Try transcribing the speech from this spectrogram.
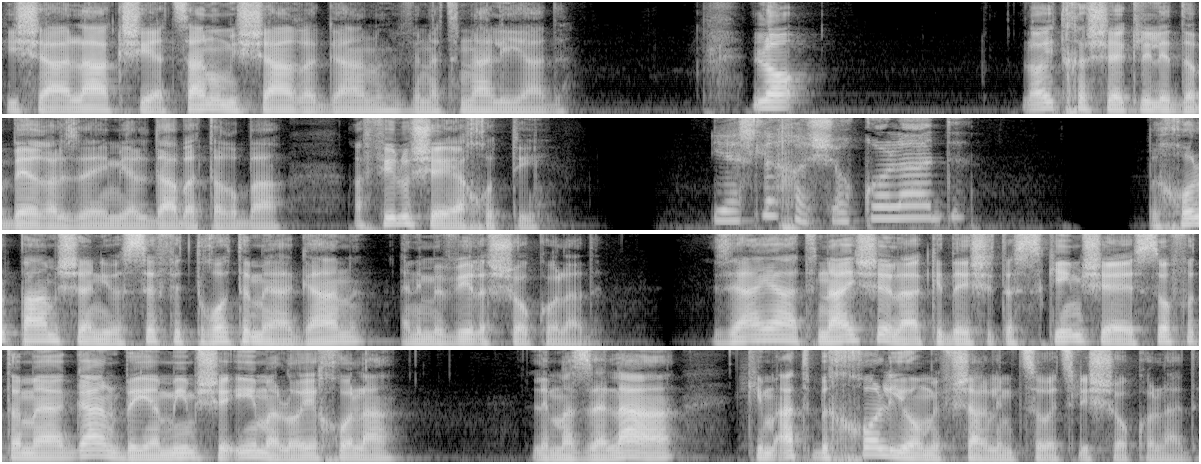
היא שאלה כשיצאנו משער הגן ונתנה לי יד. לא. לא התחשק לי לדבר על זה עם ילדה בת ארבע, אפילו שהיא אחותי. יש לך שוקולד? בכל פעם שאני אוסף את רותם מהגן, אני מביא לה שוקולד. זה היה התנאי שלה כדי שתסכים שאאסוף אותה מהגן בימים שאימא לא יכולה. למזלה, כמעט בכל יום אפשר למצוא אצלי שוקולד,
